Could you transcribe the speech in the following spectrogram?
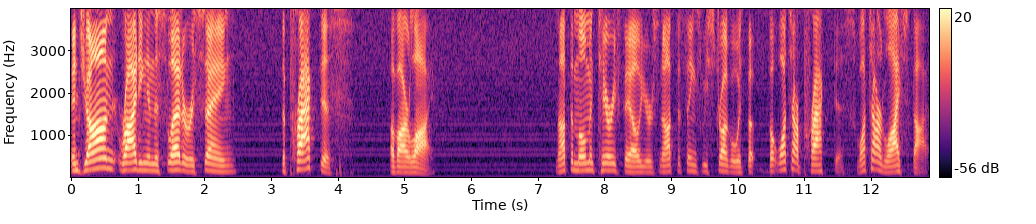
And John, writing in this letter, is saying the practice of our life, not the momentary failures, not the things we struggle with, but, but what's our practice? What's our lifestyle?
